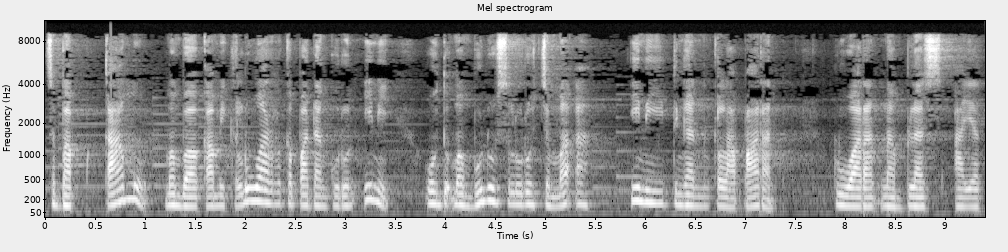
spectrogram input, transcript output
sebab kamu membawa kami keluar ke padang gurun ini untuk membunuh seluruh jemaah ini dengan kelaparan. Keluaran 16 ayat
